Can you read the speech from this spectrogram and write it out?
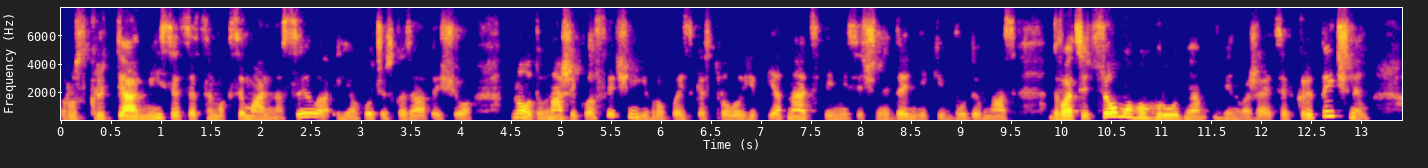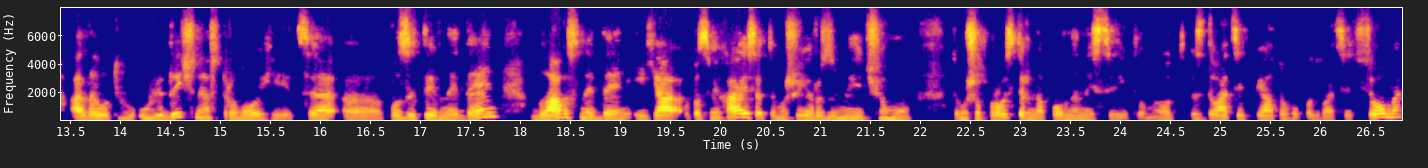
розкриття місяця, це максимальна сила. І я хочу сказати, що ну, от в нашій класичній європейській астрології 15-й місячний день, який буде в нас 27 грудня, він вважається критичним. Але от у ведичній астрології це е, позитивний день, благосний день. І я посміхаюся, тому що я розумію, чому тому що простір наповнений світлом. І От з 25 по 27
